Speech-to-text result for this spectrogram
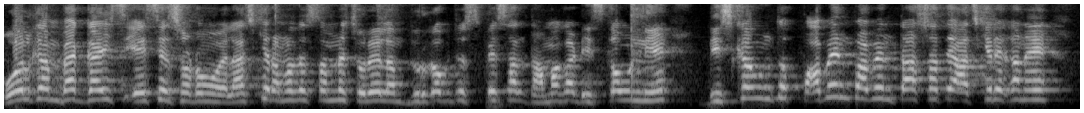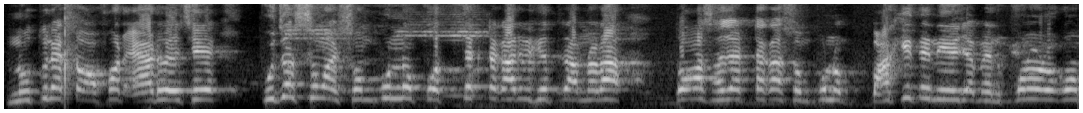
Welcome back guys S S automobile আজকের আমাদের সামনে চলে এলাম দুর্গাপুজোর স্পেশাল ধামাকা ডিসকাউন্ট নিয়ে। ডিসকাউন্ট তো পাবেন পাবেন, তার সাথে আজকের এখানে নতুন একটা অফার অ্যাড হয়েছে। পুজোর সময় সম্পূর্ণ প্রত্যেকটা গাড়ির ক্ষেত্রে আপনারা দশ হাজার টাকা সম্পূর্ণ বাকিতে নিয়ে যাবেন। কোনো রকম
